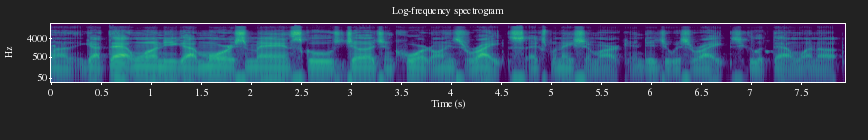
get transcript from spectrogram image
Uh, you got that one. You got Moorish man schools judge in court on his rights explanation mark indigenous rights. You can look that one up.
